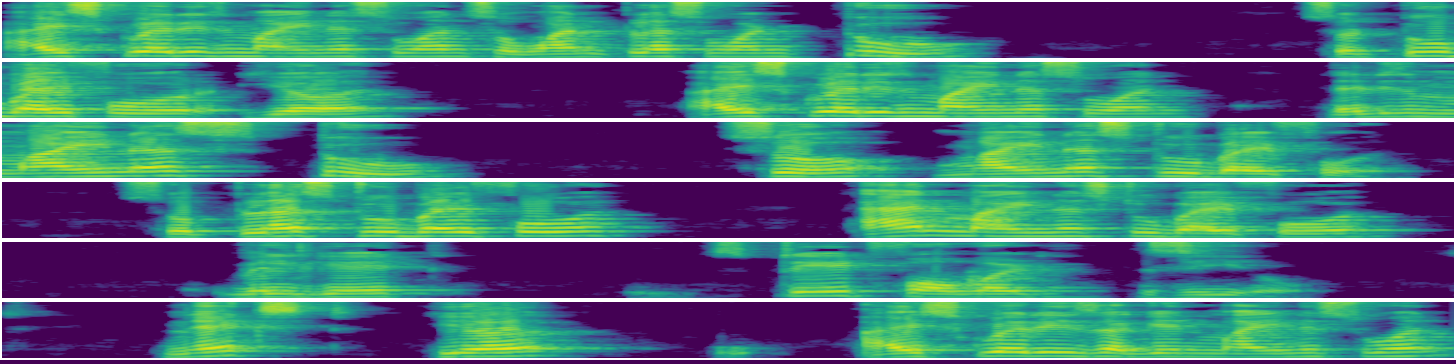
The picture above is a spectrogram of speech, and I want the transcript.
i square is minus 1 so 1 plus 1 2 so 2 by 4 here. i square is minus 1 that is minus 2. So minus 2 by 4. So plus 2 by 4 and minus 2 by 4 will get straightforward 0. Next here i square is again minus 1.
